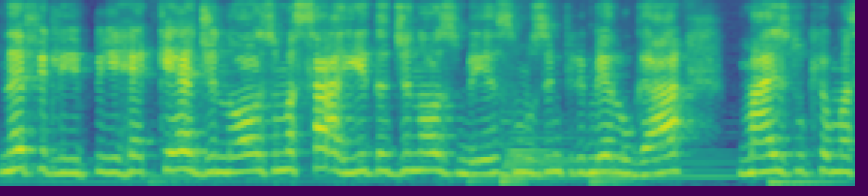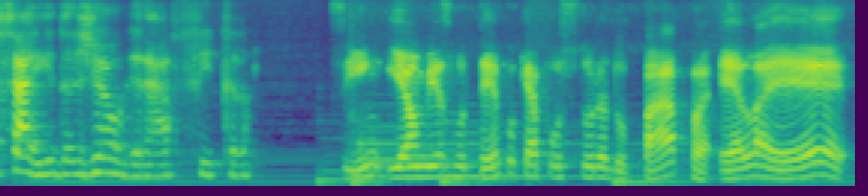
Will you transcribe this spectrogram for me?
né, Felipe? Requer de nós uma saída de nós mesmos, em primeiro lugar, mais do que uma saída geográfica. Sim, e ao mesmo tempo que a postura do Papa, ela é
